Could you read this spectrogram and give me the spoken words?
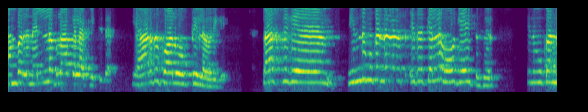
ನಂಬರ್ ಎಲ್ಲ ಬ್ಲಾಕ್ ಎಲ್ಲ ಹಾಕಿಟ್ಟಿದ್ದಾರೆ ಯಾರ್ದು ಕಾಲ್ ಹೋಗ್ತಿಲ್ಲ ಅವರಿಗೆ. ಲಾಸ್ಟ್ಗೆ ಹಿಂದೂ ಮುಖಂಡರ ಇದಕ್ಕೆಲ್ಲ ಹೋಗಿ ಆಯ್ತು ಸರ್ ಹಿಂದೂ ಮುಖಂಡ,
